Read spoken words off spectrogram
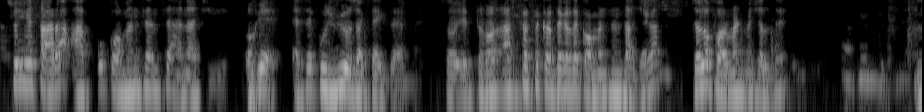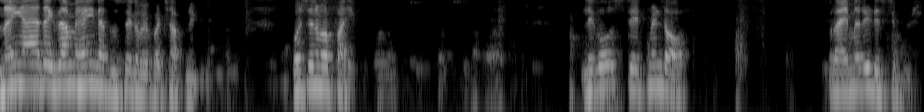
सो so, ये सारा आपको कॉमन सेंस से आना चाहिए ओके okay? ऐसे कुछ भी हो सकता है एग्ज़ाम में। सो so, आस्ते आस्ते करते करते कॉमन सेंस आ जाएगा। चलो फॉर्मेट में चलते हैं। नहीं आया था एग्ज़ाम में है ही ना दूसरे का पेपर छापने के लिए। क्वेश्चन नंबर फाइव लिखो स्टेटमेंट ऑफ़ प्राइमरी डिस्ट्रीब्यूशन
